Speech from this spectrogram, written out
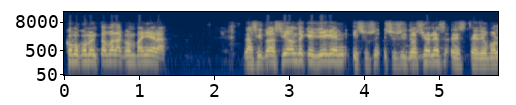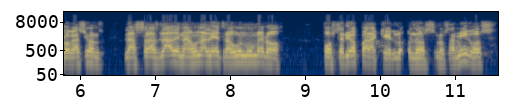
Como comentaba la compañera, la situación de que lleguen y sus, situaciones este, de homologación las trasladen a una letra o un número posterior para que los, los, amigos,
